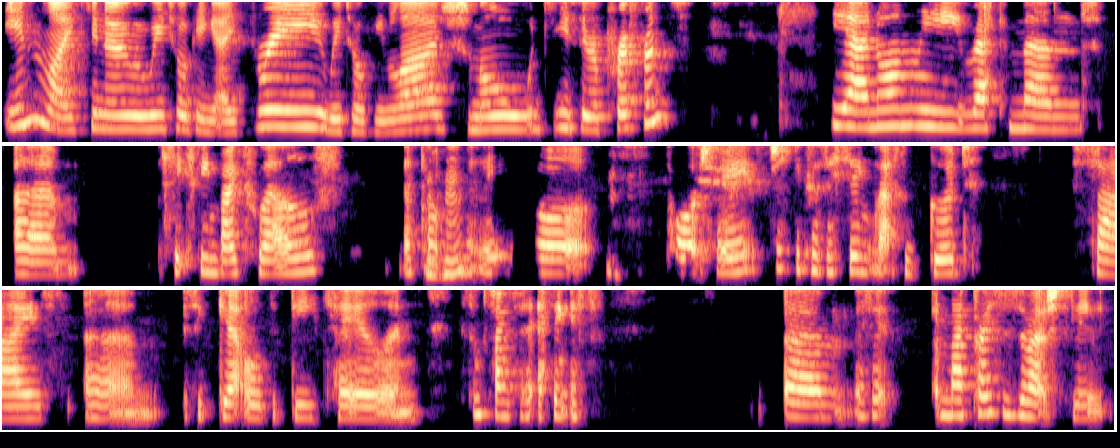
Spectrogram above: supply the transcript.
in? Like, you know, are we talking A3? Are we talking large, small? Is there a preference? Yeah, I normally recommend um, 16 by 12 approximately mm-hmm. for portraits, just because I think that's a good size um, to get all the detail. And sometimes I think if um, if it my prices are actually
